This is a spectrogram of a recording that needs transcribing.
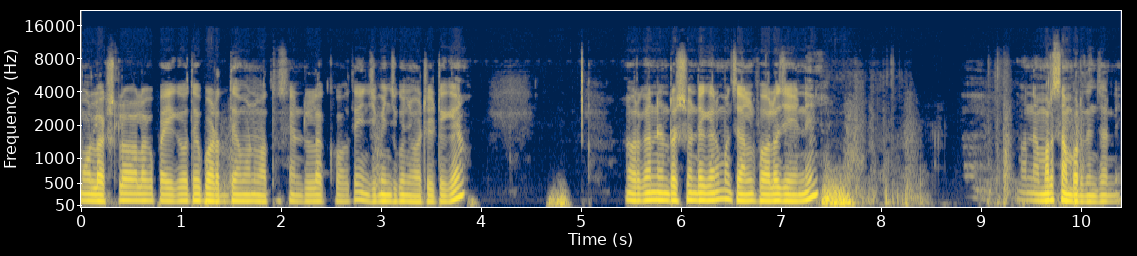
మూడు లక్షలు అలాగే పైకి అయితే పడుద్దేమో మొత్తం సెంటర్ లెక్క అవుతే ఇంచుమించు కొంచెం అటు ఇటుగా. ఎవరికైనా ఇంట్రెస్ట్ ఉంటే కానీ మా ఛానల్ ఫాలో చేయండి. మా నెంబర్ సంప్రదించండి.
